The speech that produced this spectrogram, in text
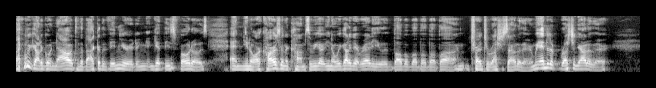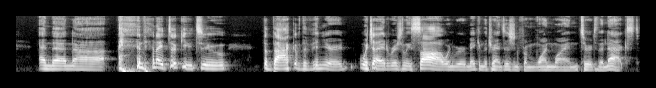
we gotta go now to the back of the vineyard and, and get these photos. And you know, our car's gonna come, so we got you know we gotta get ready. Blah blah blah blah blah blah. And tried to rush us out of there, and we ended up rushing out of there. And then uh, and then I took you to the back of the vineyard, which I had originally saw when we were making the transition from one wine tour to the next.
